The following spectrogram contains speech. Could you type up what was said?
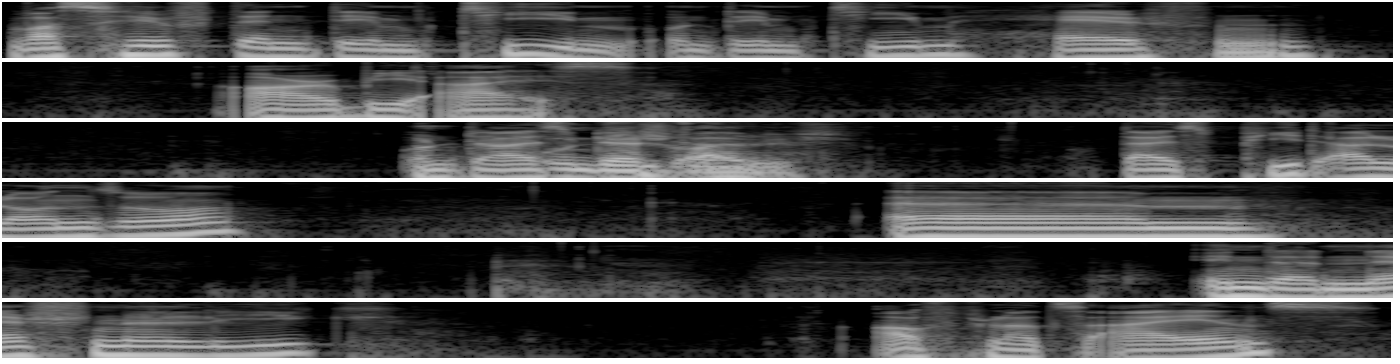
was hilft denn dem Team? Und dem Team helfen RBIs. Und da ist Pete, da ist Pete Alonso. Ähm, in der National League auf Platz 1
